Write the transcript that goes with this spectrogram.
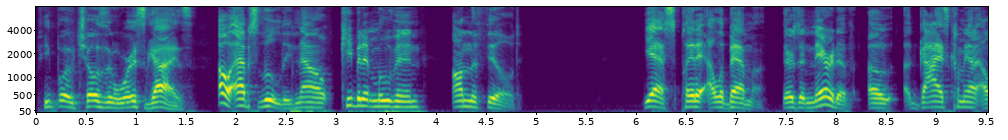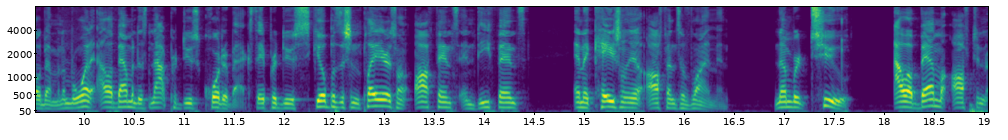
people have chosen worse guys. Oh, absolutely. Now, keeping it moving on the field. Yes, played at Alabama. There's a narrative of uh, guys coming out of Alabama. Number one, Alabama does not produce quarterbacks. They produce skill position players on offense and defense, and occasionally an offensive lineman. Number two, Alabama often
